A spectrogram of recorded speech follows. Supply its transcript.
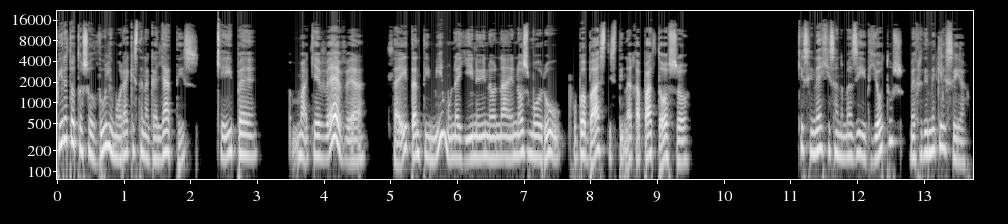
πήρε το τοσοδούλι μωράκι στην αγκαλιά της και είπε «Μα και βέβαια, θα ήταν τιμή μου να γίνω η νονά ενός μωρού που μπαμπάς της την αγαπά τόσο». Και συνέχισαν μαζί οι δυο τους μέχρι την εκκλησία.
